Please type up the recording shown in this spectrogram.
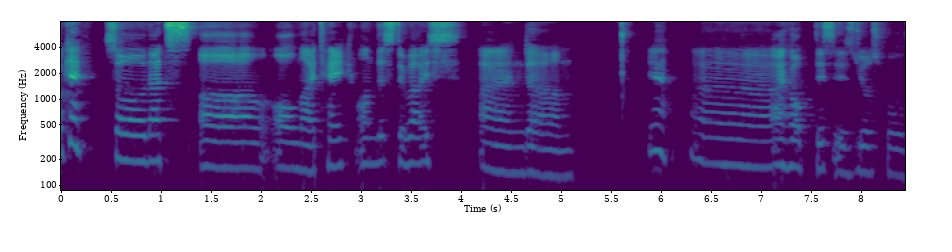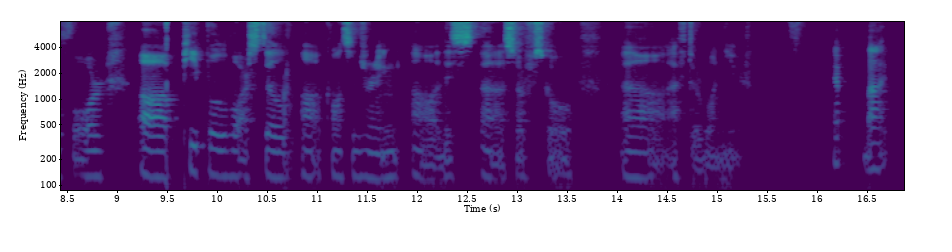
Okay, so that's uh, all my take on this device, and um, yeah, uh, I hope this is useful for uh, people who are still uh, considering uh, this Surface Go after one year. Yep, bye.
